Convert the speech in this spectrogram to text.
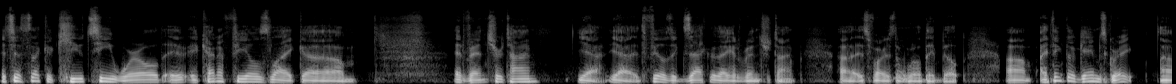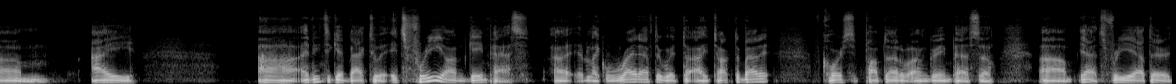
it's just like a cutesy world. It, it kind of feels like um, Adventure Time. Yeah, yeah, it feels exactly like Adventure Time uh, as far as the world they built. Um, I think the game's great. Um, I uh, I need to get back to it. It's free on Game Pass. Uh, like right after we t- I talked about it, of course, it popped out of on Game Pass. So um, yeah, it's free out there.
